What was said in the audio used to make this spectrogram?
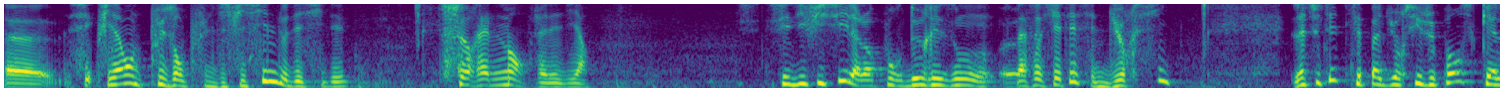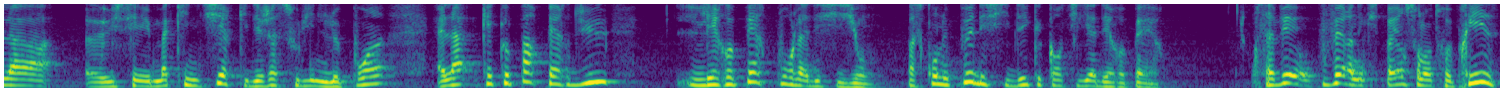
Euh, c'est finalement de plus en plus difficile de décider, sereinement j'allais dire. C'est difficile, alors pour deux raisons. Euh, La société s'est durcie. La société ne s'est pas durcie. Je pense qu'elle a, c'est McKinsey qui déjà souligne le point, elle a quelque part perdu les repères pour la décision. Parce qu'on ne peut décider que quand il y a des repères. Vous savez, on peut faire une expérience en entreprise.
